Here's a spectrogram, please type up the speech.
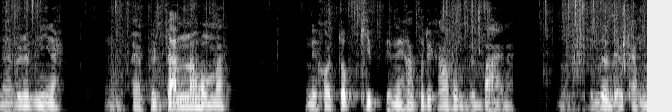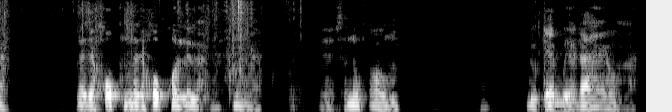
น่าเป็นแบบนี้นะแผนเป็นแฟ้มนะผมนะวันนี้ขอจบคลิปเพียงนี้ครับ สวัสดีครับผมบ๊ายบายนะอืมเป็นเรื่องเดียวกันนะ น่าจะครบ น่าจะครบคนเลยล่ะนี่นะสนุกครับผม ดูแก้เบื่อได้ครับผม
